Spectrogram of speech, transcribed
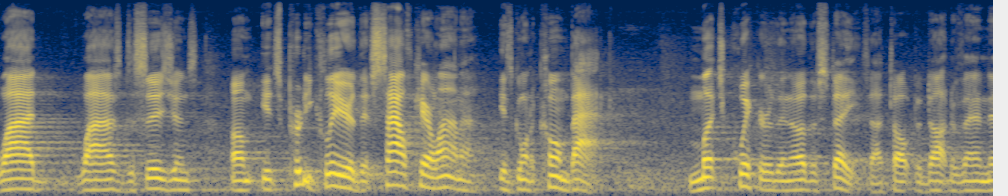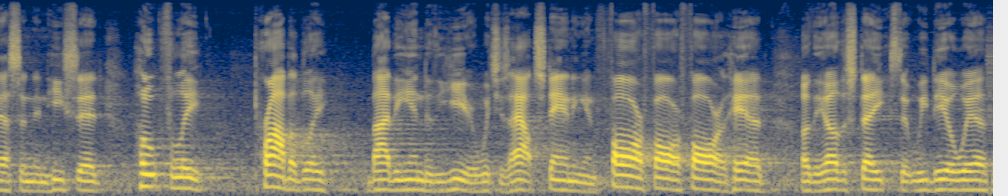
wide, wise decisions. Um, it's pretty clear that South Carolina is going to come back much quicker than other states. I talked to Dr. Von Nessen, and he said, hopefully, probably by the end of the year, which is outstanding and far, far, far ahead of the other states that we deal with.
